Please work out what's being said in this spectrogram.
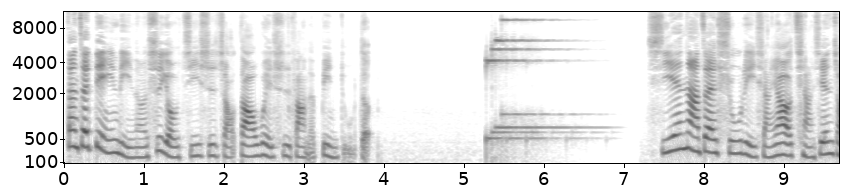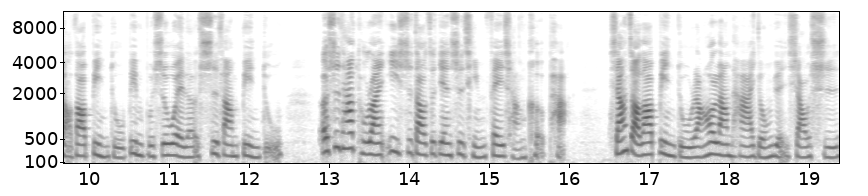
但在电影里呢，是有及时找到未释放的病毒的。席耶娜在书里想要抢先找到病毒，并不是为了释放病毒，而是她突然意识到这件事情非常可怕，想找到病毒，然后让它永远消失。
